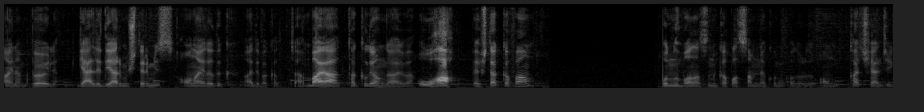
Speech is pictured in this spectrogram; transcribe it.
Aynen böyle. Geldi diğer müşterimiz. Onayladık. Hadi bakalım. Sen bayağı takılıyorsun galiba. Oha! 5 dakika falan bunun vanasını kapatsam ne komik olurdu. 10 kaç gelecek?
